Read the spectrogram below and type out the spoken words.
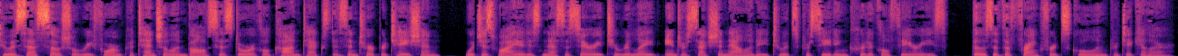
To assess social reform potential involves historical context as interpretation, which is why it is necessary to relate intersectionality to its preceding critical theories, those of the Frankfurt School in particular.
